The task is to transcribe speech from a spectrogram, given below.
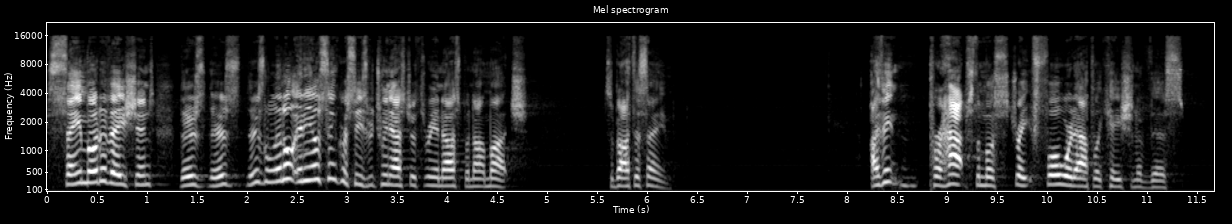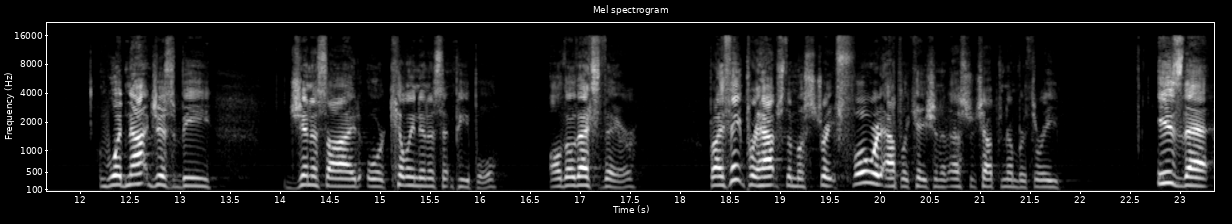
Same motivations. There's, there's, there's little idiosyncrasies between Esther 3 and us, but not much. It's about the same. I think perhaps the most straightforward application of this would not just be genocide or killing innocent people, although that's there. But I think perhaps the most straightforward application of Esther chapter number 3 is that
